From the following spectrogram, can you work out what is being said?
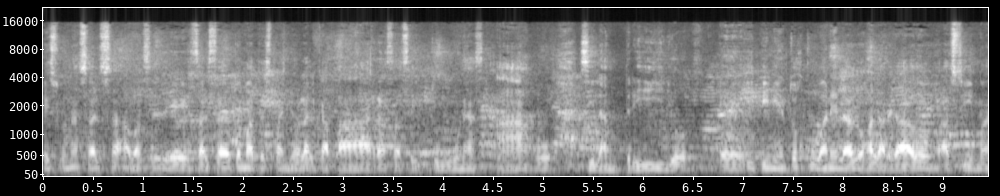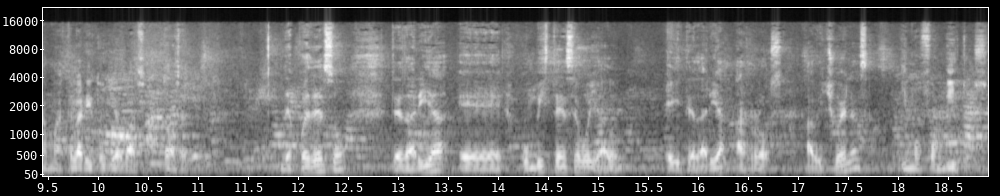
Es una salsa a base de salsa de tomate español, alcaparras, aceitunas, ajo, cilantrillo eh, y pimientos cubanela, los alargados, así más, más claritos y herbazos. Entonces, después de eso, te daría eh, un bistec encebollado y te daría arroz, habichuelas y mofonguitos.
